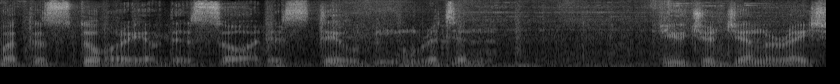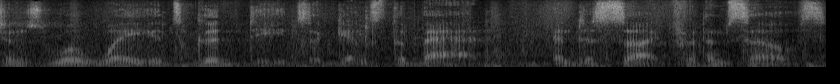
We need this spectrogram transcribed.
But the story of this sword is still being written. Future generations will weigh its good deeds against the bad and decide for themselves.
